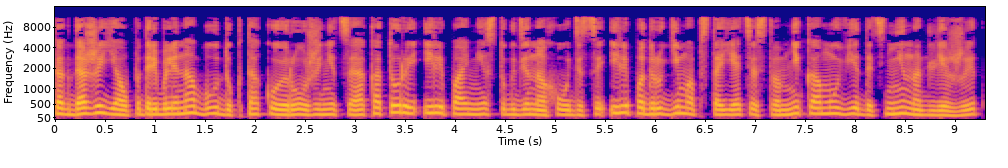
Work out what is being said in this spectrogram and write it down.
Когда же я употреблена буду к такой роженице, о которой или по месту, где находится, или по другим обстоятельствам никому ведать не надлежит,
